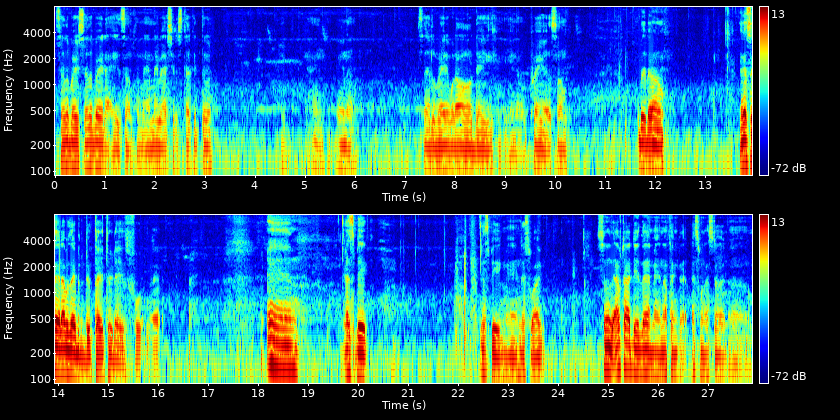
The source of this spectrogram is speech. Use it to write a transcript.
celebrate, celebrate. I ate something, man. Maybe I should have stuck it through, and you know, celebrate it with all day, you know, prayer or something. But um, like I said, I was able to do 33 days before, man, and that's big. That's big, man. That's right. So after I did that, man, I think that's when I started um,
